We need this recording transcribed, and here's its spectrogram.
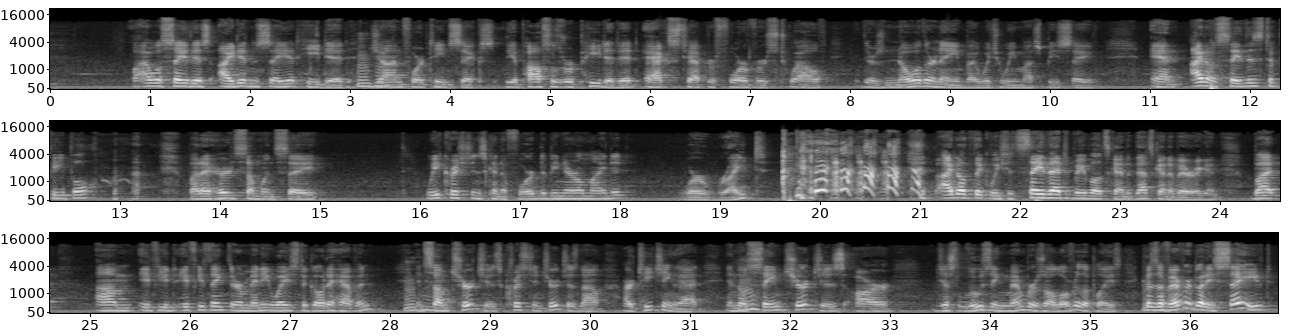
Well, I will say this. I didn't say it. He did. John 14, 6. The apostles repeated it. Acts chapter 4, verse 12. There's no other name by which we must be saved. And I don't say this to people, but I heard someone say, we Christians can afford to be narrow minded. We're right. I don't think we should say that to people. It's kind of that's kind of arrogant. But um, if you if you think there are many ways to go to heaven, Mm-hmm. and some churches, Christian churches now, are teaching that, and those mm-hmm. same churches are just losing members all over the place because if mm-hmm. everybody's saved,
